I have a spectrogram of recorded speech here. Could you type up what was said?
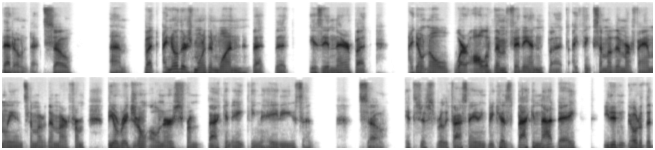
that owned it. So, um, but I know there's more than one that that is in there, but I don't know where all of them fit in, but I think some of them are family and some of them are from the original owners from back in 1880s. And so it's just really fascinating because back in that day, you didn't go to the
